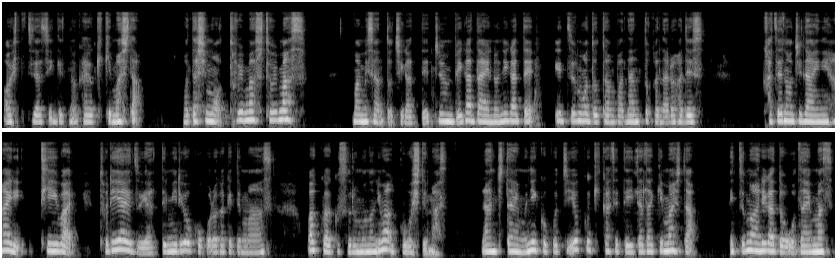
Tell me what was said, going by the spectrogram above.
お羊座新月の会を聞きました。私も飛びます、飛びます。マミさんと違って準備が大の苦手。いつも土壇場なんとかなる派です。風の時代に入り、TY、とりあえずやってみるを心がけてます。ワクワクするものにはこうしてます。ランチタイムに心地よく聞かせていただきました。いつもありがとうございます。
